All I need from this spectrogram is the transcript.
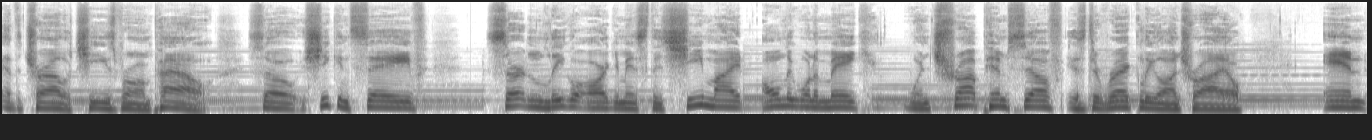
at the trial of Chesebro and Powell. So she can save certain legal arguments that she might only want to make when Trump himself is directly on trial and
